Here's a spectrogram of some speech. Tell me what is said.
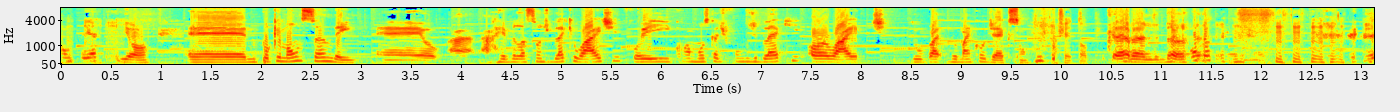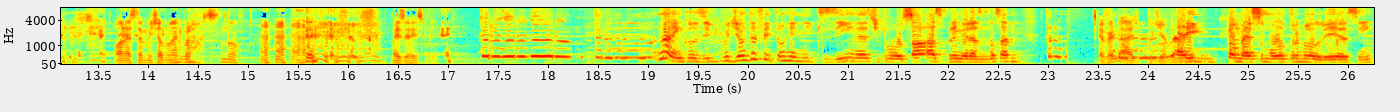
Contei aqui, ó. É, no Pokémon Sunday, é, a, a revelação de Black White foi com a música de fundo de Black or White do, do Michael Jackson. Achei top. Caralho, da Honestamente eu não lembrava disso não. Mas eu respeito. Não, inclusive podiam ter feito um remixinho, né? Tipo, só as primeiras não sabe? É verdade, podia mesmo. Aí começa um outro rolê assim.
